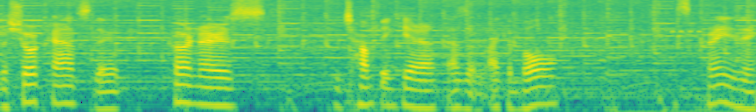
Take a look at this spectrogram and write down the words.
the shortcuts, the corners, jumping here as a, like a ball. It's crazy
